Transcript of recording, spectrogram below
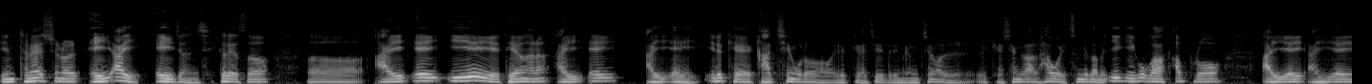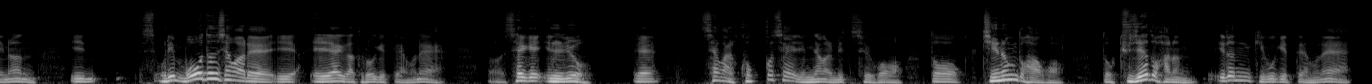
International AI Agency 그래서 어, IAEA에 대응하는 IAIA 이렇게 가칭으로 이렇게 저희들이 명칭을 이렇게 생각을 하고 있습니다만 이 기구가 앞으로 IAIA는 이 우리 모든 생활에 이 AI가 들어오기 때문에 어, 세계 인류의 생활 곳곳에 영향을 미치고 또 진흥도 하고 또 규제도 하는 이런 기구이기 때문에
